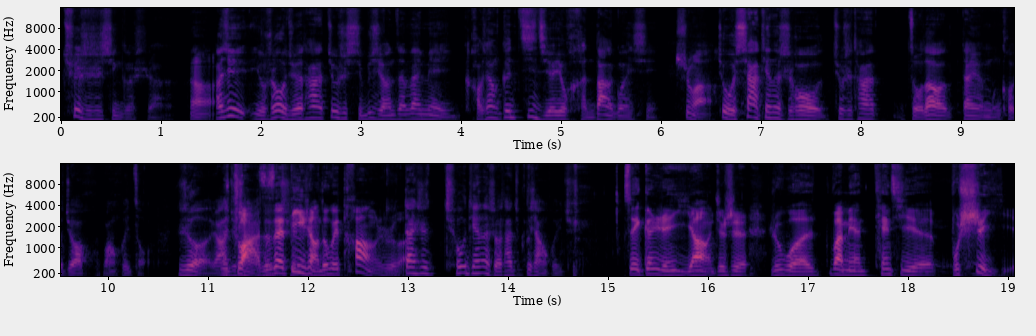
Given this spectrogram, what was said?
确实是性格使然啊。而且有时候我觉得它就是喜不喜欢在外面，好像跟季节有很大的关系，是吗？就我夏天的时候，就是它走到单元门口就要往回走，热，然后爪子在地上都会烫，是吧？但是秋天的时候它就不想回去，所以跟人一样，就是如果外面天气不适宜，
